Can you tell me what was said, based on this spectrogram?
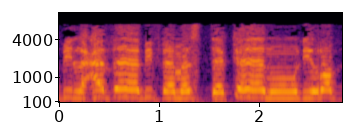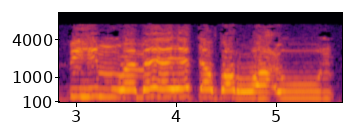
بالعذاب فما استكانوا لربهم وما يتضرعون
